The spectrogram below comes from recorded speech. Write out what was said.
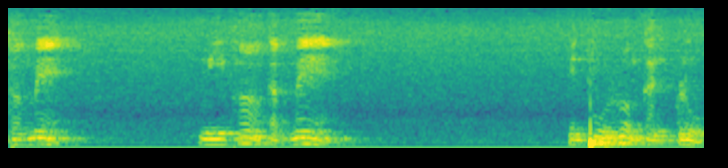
ท้องแม่ มีพ่อกับแม่ เป็นผู้ร่วมกันปลูก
